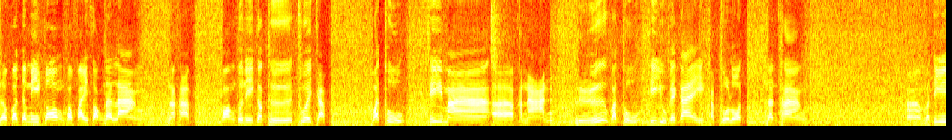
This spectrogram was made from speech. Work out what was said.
แล้วก็จะมีกล้องกับไฟส่องด้านล่างนะครับ กล้องตัวนี้ก็คือช่วยจับ วัตถุที่มาขนาน หรือวัตถุที่อยู่ใกล้ ๆ กับตัวรถด้านข้างมาที่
